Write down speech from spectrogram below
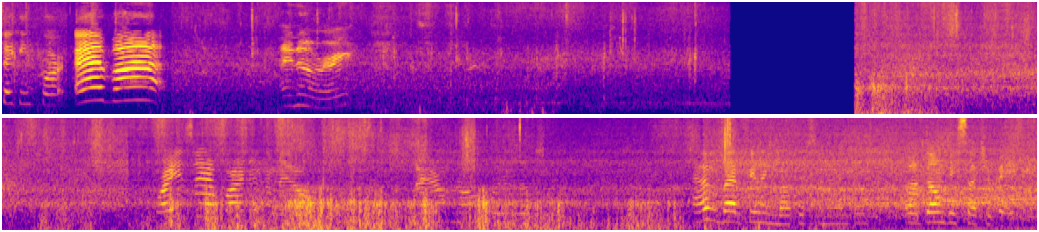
taking forever. I know, right? Why is there a barn in the middle? I don't know what it looks like. I have a bad feeling about this, Samantha. Oh, don't be such a baby.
